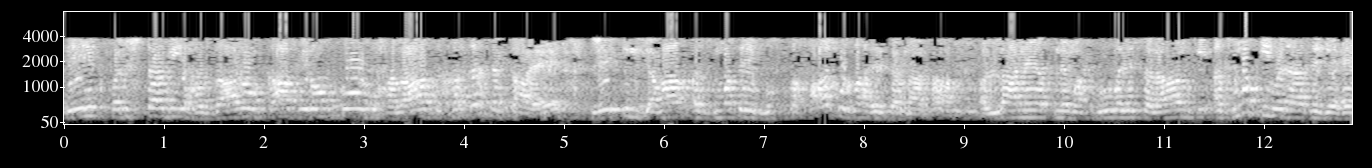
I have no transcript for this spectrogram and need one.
ایک فرشتہ بھی ہزاروں کافروں کو ہلاک کر سکتا ہے، لیکن یہاں عظمت مصطفیٰ کو ظاہر کرنا تھا۔ اللہ نے اپنے محبوب علیہ السلام کی عظمت کی وجہ سے جو ہے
